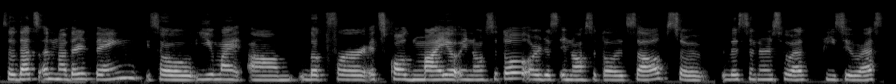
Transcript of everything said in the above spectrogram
So that's another thing. So you might um look for it's called myo-inositol or just inositol itself. So listeners who have PCOS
